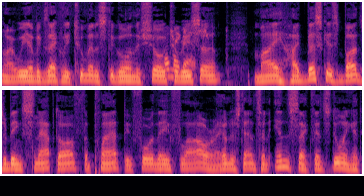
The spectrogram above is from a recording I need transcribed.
All right, we have exactly two minutes to go on the show, Oh Teresa. My hibiscus buds are being snapped off the plant before they flower. I understand it's an insect that's doing it.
